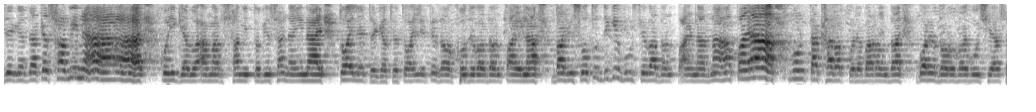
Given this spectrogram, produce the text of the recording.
জেগে দেখে স্বামী নাই। কই গেল আমার স্বামী তো বিছানাই নাই। টয়লেটে গেছে, টয়লেটে যাও খোঁজে বাদান পায় না। বাড়ির চতুর্দিকে ঘুরছে বাদান পায় না। না পায়া মনটা খারাপ করে বারান্দায় ঘরে দরজায় বসে আছে।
